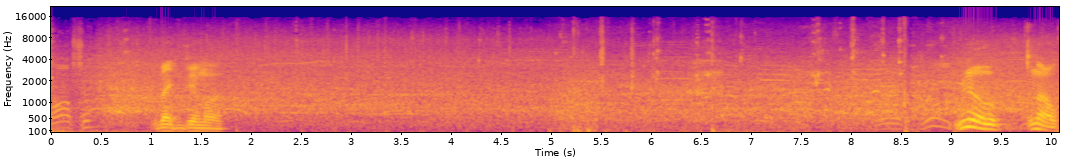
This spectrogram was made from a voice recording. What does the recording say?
Lawson. Back to Draymond. No, no.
